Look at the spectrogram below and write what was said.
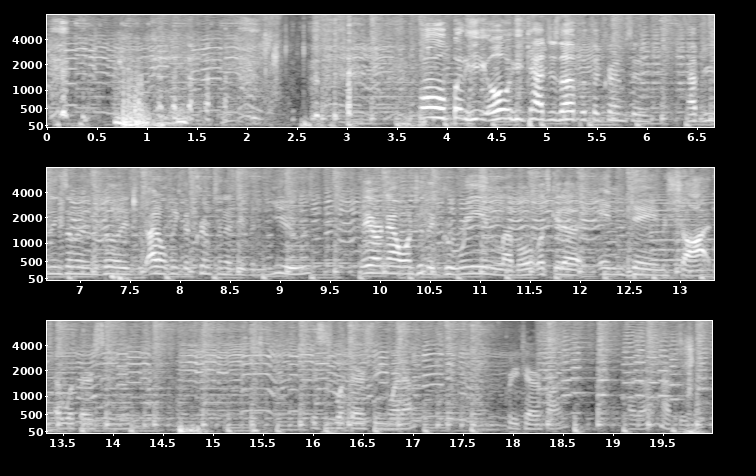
oh, but he oh he catches up with the Crimson after using some of his abilities, which I don't think the Crimson has even used. They are now onto the green level. Let's get an in-game shot at what they're seeing. This is what they're seeing right now. Pretty terrifying. I know, have to admit.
